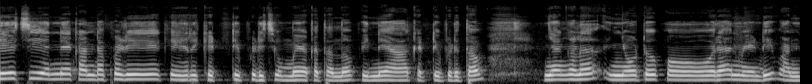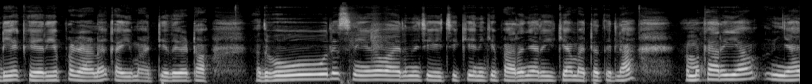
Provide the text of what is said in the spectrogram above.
ചേച്ചി എന്നെ കണ്ടപ്പോഴേ കയറി കെട്ടിപ്പിടിച്ച് ഉമ്മയൊക്കെ തന്നു. പിന്നെ ആ കെട്ടിപ്പിടുത്തം ഞങ്ങൾ ഇങ്ങോട്ട് പോരാൻ വേണ്ടി വണ്ടിയെ കയറിയപ്പോഴാണ് കൈ മാറ്റിയത് കേട്ടോ. അതുപോലെ സ്നേഹമായിരുന്നു ചേച്ചിക്ക്. എനിക്ക് പറഞ്ഞറിയിക്കാൻ പറ്റത്തില്ല. നമുക്കറിയാം ഞാൻ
